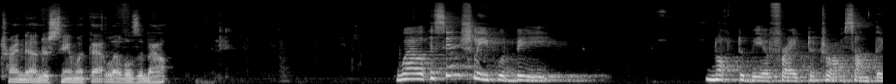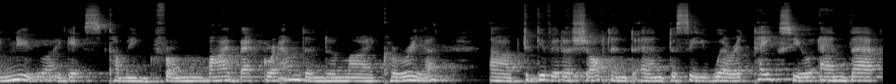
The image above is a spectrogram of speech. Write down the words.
trying to understand what that level's about? Well, essentially, it would be not to be afraid to try something new, I guess, coming from my background and my career, uh, to give it a shot and, and to see where it takes you, and that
